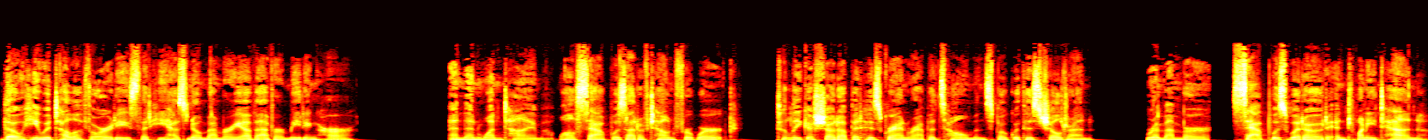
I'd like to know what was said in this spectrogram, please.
though he would tell authorities that he has no memory of ever meeting her. And then one time, while Sapp was out of town for work, Teleka showed up at his Grand Rapids home and spoke with his children. Remember, Sapp was widowed in 2010.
